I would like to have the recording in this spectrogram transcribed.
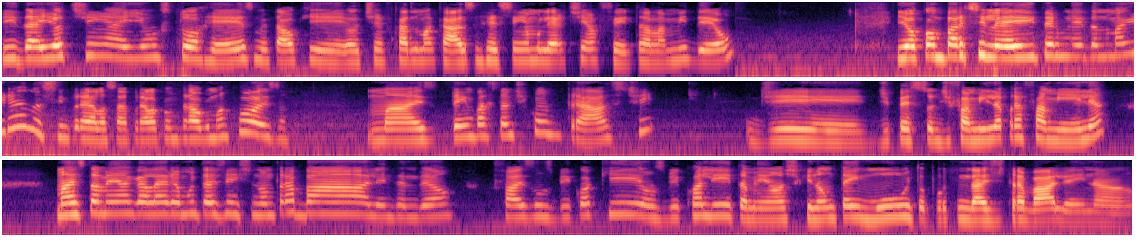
E daí eu tinha aí uns torresmo e tal, que eu tinha ficado numa casa recém a mulher tinha feito, ela me deu. E eu compartilhei e terminei dando uma grana, assim, pra ela, sabe? Pra ela comprar alguma coisa. Mas tem bastante contraste de, de pessoa, de família para família. Mas também a galera, muita gente não trabalha, entendeu? faz uns bico aqui, uns bico ali. Também eu acho que não tem muita oportunidade de trabalho aí na,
